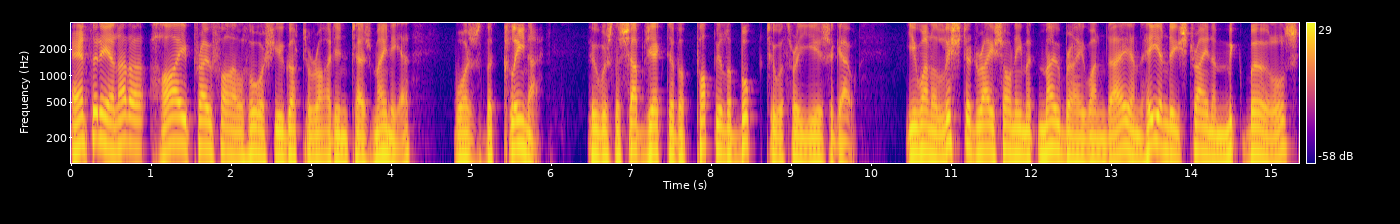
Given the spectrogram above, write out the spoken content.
Anthony, another high profile horse you got to ride in Tasmania was the Cleaner who was the subject of a popular book two or three years ago. You won a listed race on him at Mowbray one day, and he and his trainer Mick Burles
